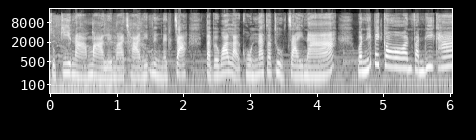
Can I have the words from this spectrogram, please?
สุกี้น้ำมาเลยมาช้านิดหนึ่งนะจ๊ะ แต่ไปว่าหลายคนน่าจะถูกใจนะ วันนี้ไปก่อนฝันดีค่ะ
